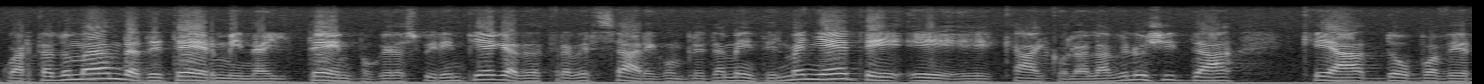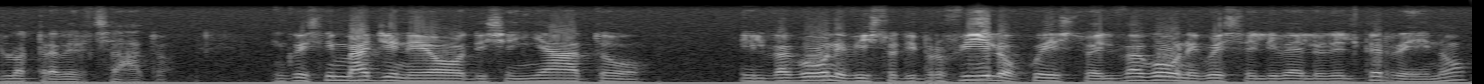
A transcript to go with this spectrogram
Quarta domanda, determina il tempo che la spira impiega ad attraversare completamente il magnete e, calcola la velocità che ha dopo averlo attraversato. In questa immagine ho disegnato il vagone visto di profilo, questo è il vagone, questo è il livello del terreno,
